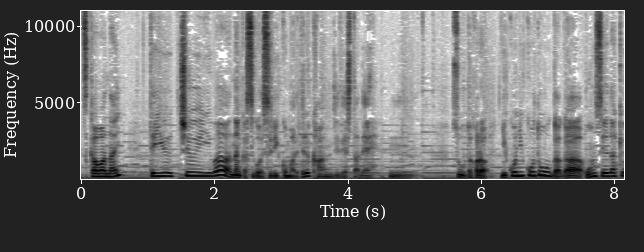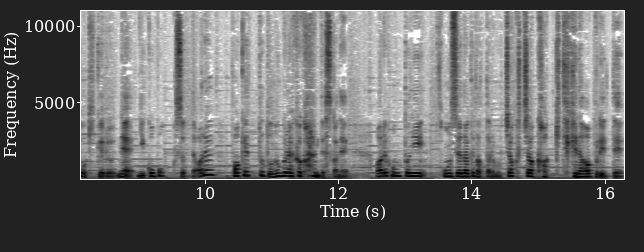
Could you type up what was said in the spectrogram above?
使わないっていう注意はなんかすごい刷り込まれてる感じでしたね、うん、そうだからニコニコ動画が音声だけを聞けるねニコボックスってあれパケットどのぐらいかかるんですかね。あれ本当に音声だけだったらむちゃくちゃ画期的なアプリって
